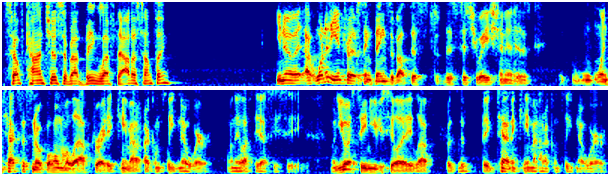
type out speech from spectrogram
self-conscious about being left out of something? You know, uh, one of the interesting things about this this situation is when Texas and Oklahoma left, right, it came out of complete nowhere when they left the SEC. When USC and UCLA left for the Big Ten, it came out of complete nowhere.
